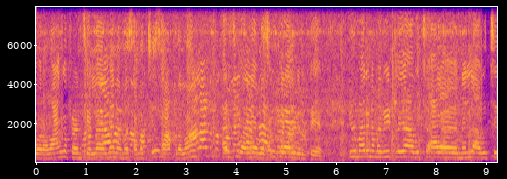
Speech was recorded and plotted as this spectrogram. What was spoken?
போகிறோம் வாங்க ஃப்ரெண்ட்ஸ் எல்லாருமே நம்ம சமைச்சு சாப்பிடலாம். அரிசி பாருங்கள் எவ்வளோ சூப்பராக இருக்குது இது மாதிரி நம்ம வீட்டிலையே அவிச்சு ஆள நெல் அவிச்சு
